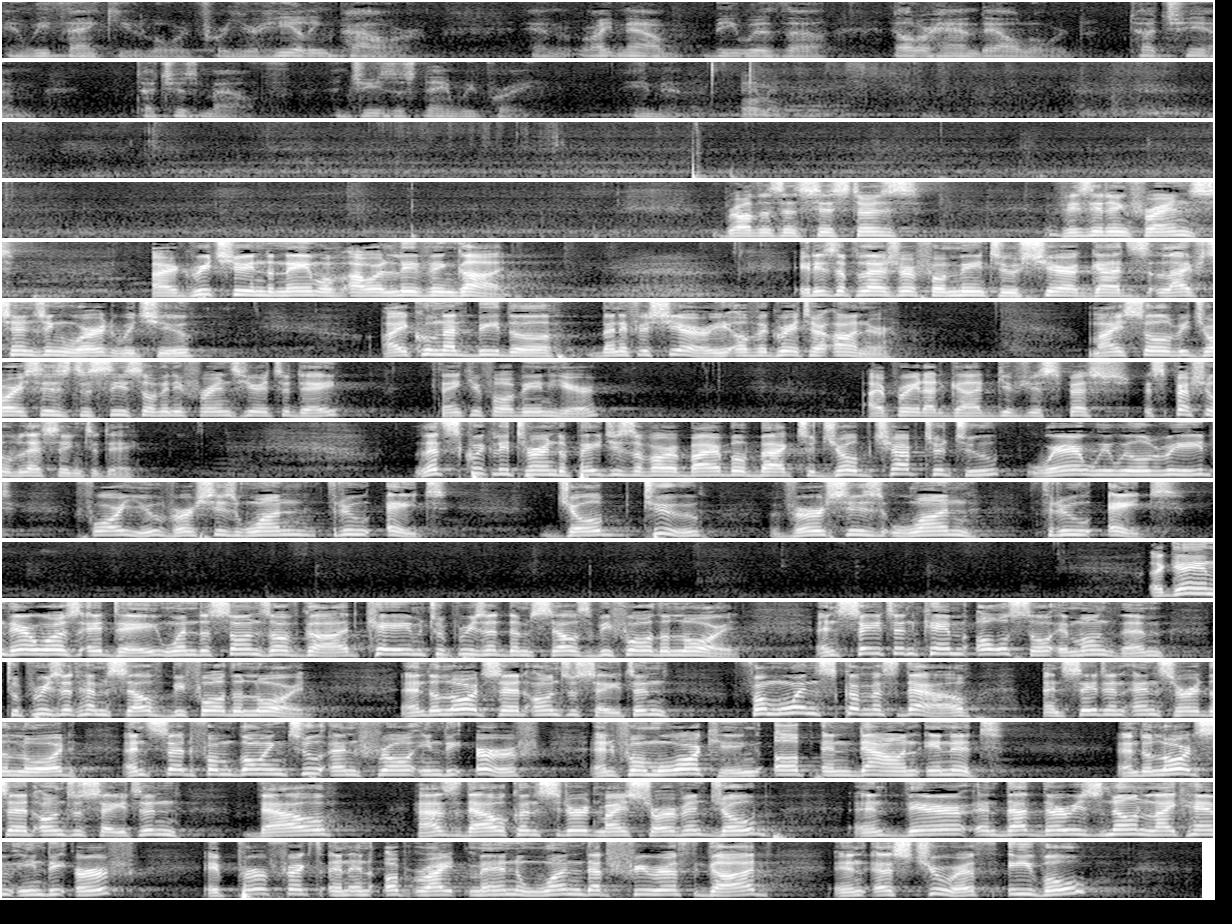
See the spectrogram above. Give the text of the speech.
And we thank you, Lord, for your healing power. And right now, be with uh, Elder Heandel, Lord. Touch him, touch his mouth. In Jesus' name we pray. Amen. Amen. Brothers and sisters, visiting friends, I greet you in the name of our living God. It is a pleasure for me to share God's life changing word with you. I could not be the beneficiary of a greater honor. My soul rejoices to see so many friends here today. Thank you for being here. I pray that God gives you a, spec- a special blessing today. Let's quickly turn the pages of our Bible back to Job chapter 2, where we will read for you verses 1 through 8. Job 2, verses 1 through 8. Again, there was a day when the sons of God came to present themselves before the Lord, and Satan came also among them to present himself before the Lord. And the Lord said unto Satan, From whence comest thou? And Satan answered the Lord, and said, From going to and fro in the earth, and from walking up and down in it. And the Lord said unto Satan, Thou hast thou considered my servant Job, and there and that there is none like him in the earth, a perfect and an upright man, one that feareth God and escheweth evil,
